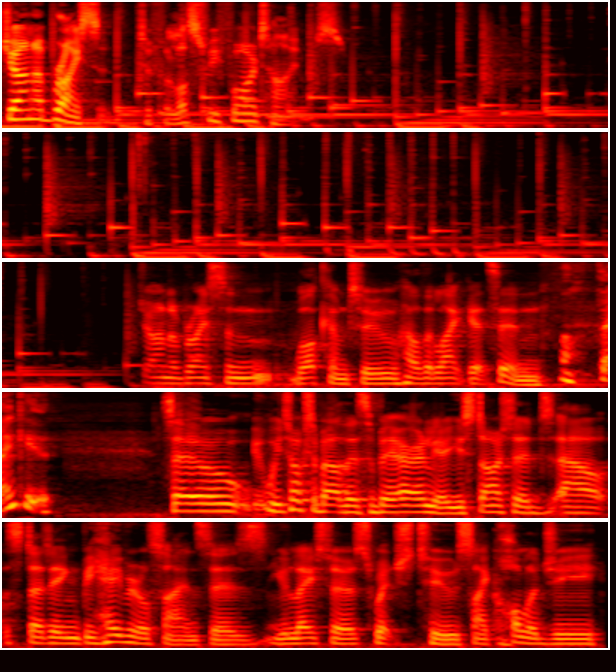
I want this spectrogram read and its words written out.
Joanna Bryson to Philosophy for Our Times. Joanna Bryson, welcome to How the Light Gets In. Oh, thank you. So, we talked about this a bit earlier. You started out studying behavioral sciences, you later switched to psychology.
